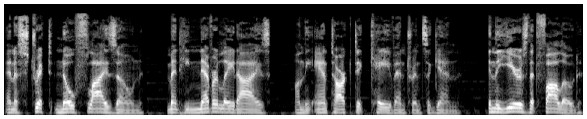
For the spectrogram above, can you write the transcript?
and a strict no-fly zone meant he never laid eyes on the Antarctic cave entrance again. In the years that followed,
